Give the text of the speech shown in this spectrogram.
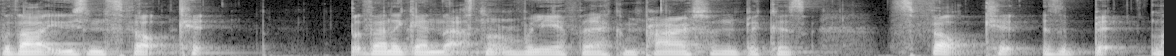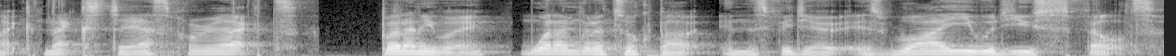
without using Svelte Kit. But then again, that's not really a fair comparison because Svelte Kit is a bit like Next.js for React. But anyway, what I'm going to talk about in this video is why you would use Svelte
